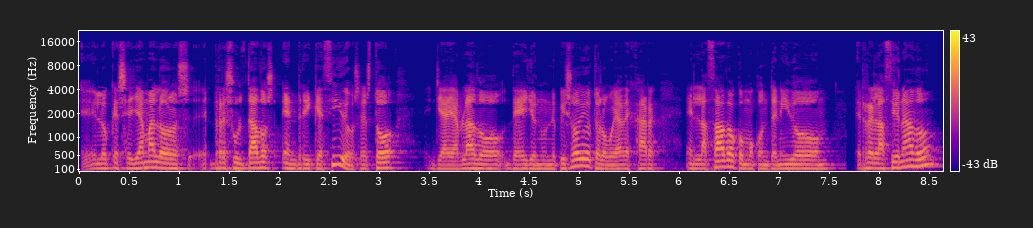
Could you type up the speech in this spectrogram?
lo que se llama los resultados enriquecidos. Esto ya he hablado de ello en un episodio, te lo voy a dejar enlazado como contenido relacionado,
